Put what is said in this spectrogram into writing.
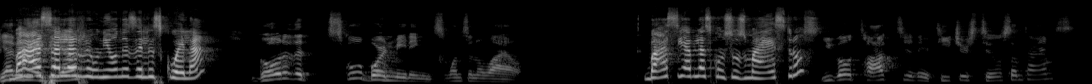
You ¿Vas a las reuniones de la escuela? Go to the school board meetings once in a while. ¿Vas y hablas con sus maestros? You go talk to their teachers too sometimes.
